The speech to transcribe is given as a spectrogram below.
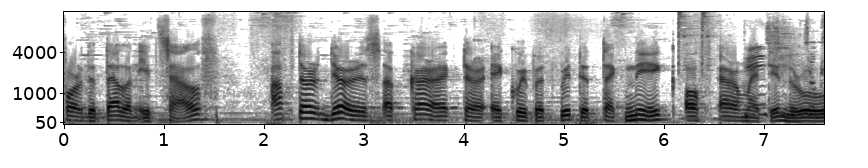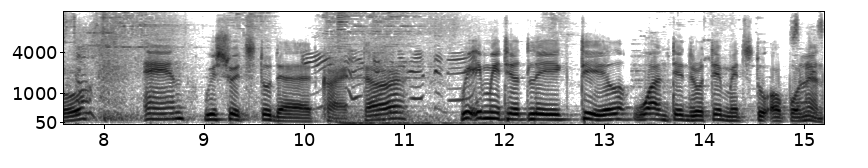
For the talent itself after there is a character equipped with the technique of Armatindro and we switch to that character we immediately deal 1 Dendro damage to opponent.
